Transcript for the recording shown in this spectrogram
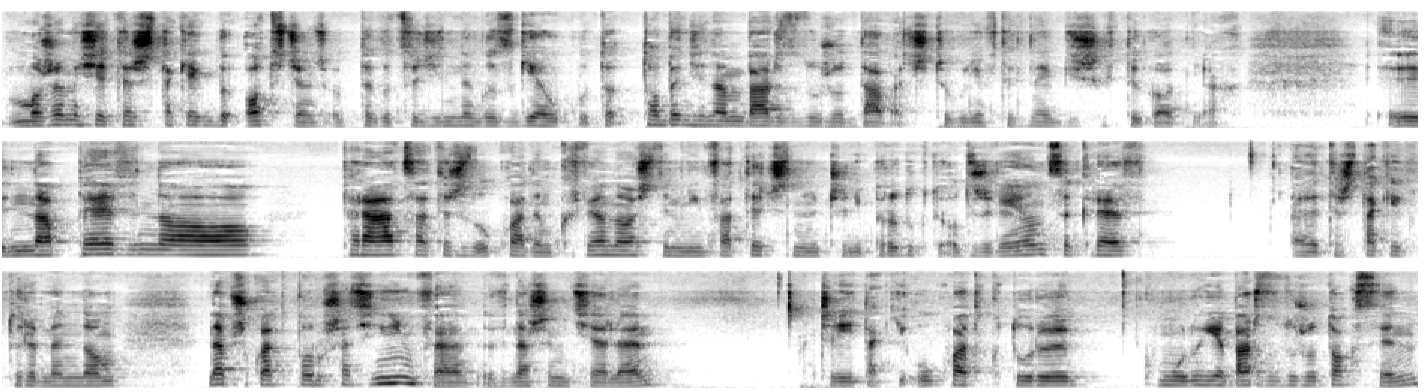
możemy się też tak jakby odciąć od tego codziennego zgiełku. To, to będzie nam bardzo dużo dawać, szczególnie w tych najbliższych tygodniach. Y, na pewno praca też z układem krwionośnym, limfatycznym, czyli produkty odżywiające krew, ale też takie, które będą na przykład poruszać limfę w naszym ciele, czyli taki układ, który kumuluje bardzo dużo toksyn,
